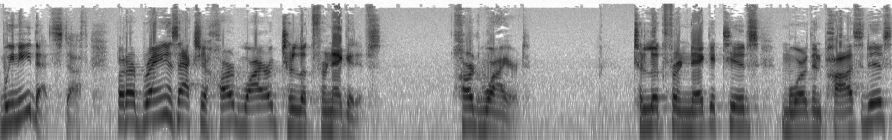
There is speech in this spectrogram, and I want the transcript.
We need that stuff. But our brain is actually hardwired to look for negatives. Hardwired. To look for negatives more than positives,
